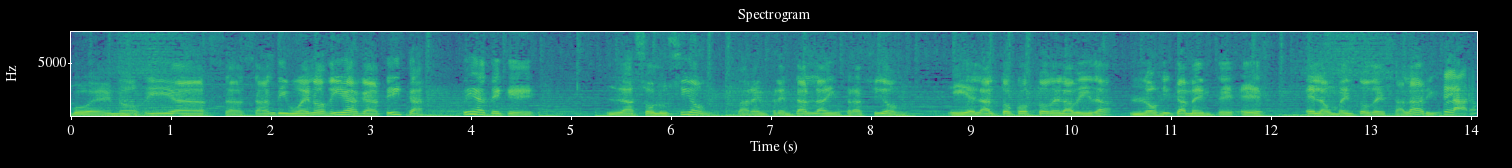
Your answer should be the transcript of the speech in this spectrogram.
Buenos días, a Sandy. Buenos días, Gatica. Fíjate que la solución para enfrentar la inflación y el alto costo de la vida, lógicamente, es el aumento de salario. Claro.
